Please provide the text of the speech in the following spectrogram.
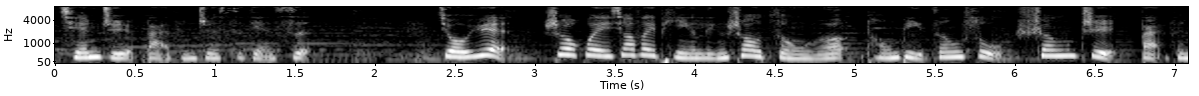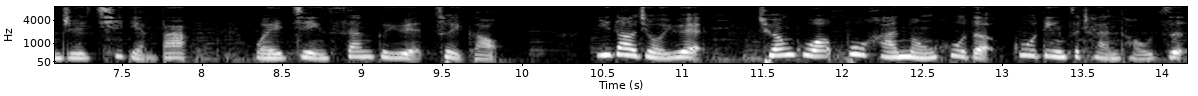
前值百分之四点四。九月社会消费品零售总额同比增速升至百分之七点八，为近三个月最高。一到九月，全国不含农户的固定资产投资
